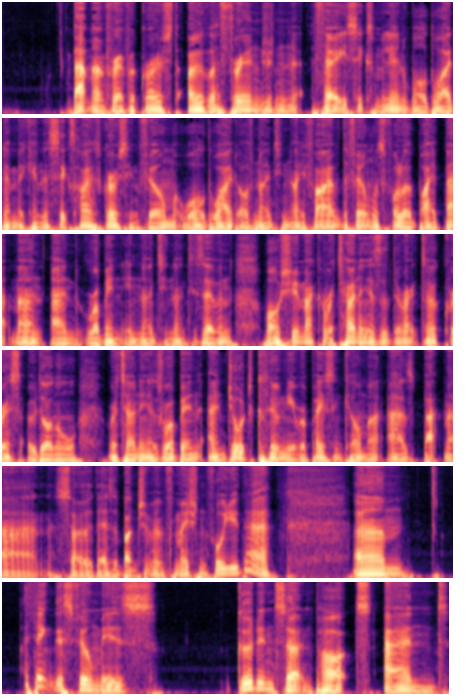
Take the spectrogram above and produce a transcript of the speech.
Batman Forever grossed over 336 million worldwide and became the sixth highest grossing film worldwide of 1995. The film was followed by Batman and Robin in 1997, while Schumacher returning as the director, Chris O'Donnell returning as Robin, and George Clooney replacing Kilmer as Batman. So there's a bunch of information for you there. Um, I think this film is good in certain parts and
